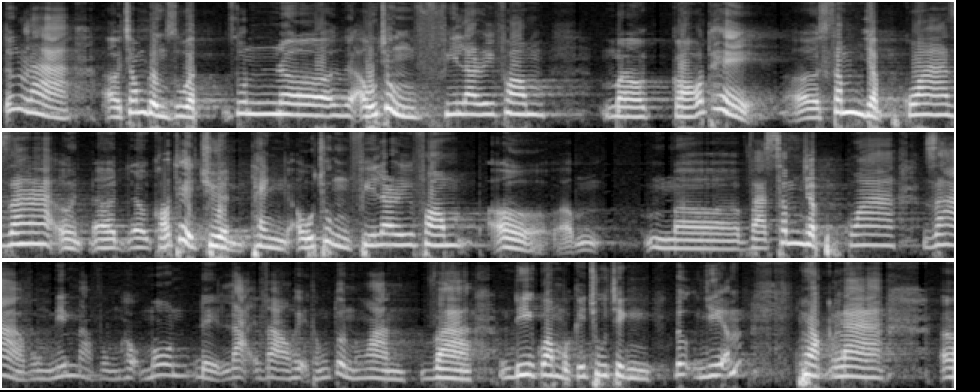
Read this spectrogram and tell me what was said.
tức là ở trong đường ruột run ờ, ấu trùng filariform mà có thể uh, xâm nhập qua da ở uh, có thể chuyển thành ấu trùng filariform ở um, và xâm nhập qua da ở vùng niêm mạc vùng hậu môn để lại vào hệ thống tuần hoàn và đi qua một cái chu trình tự nhiễm. Hoặc là uh,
